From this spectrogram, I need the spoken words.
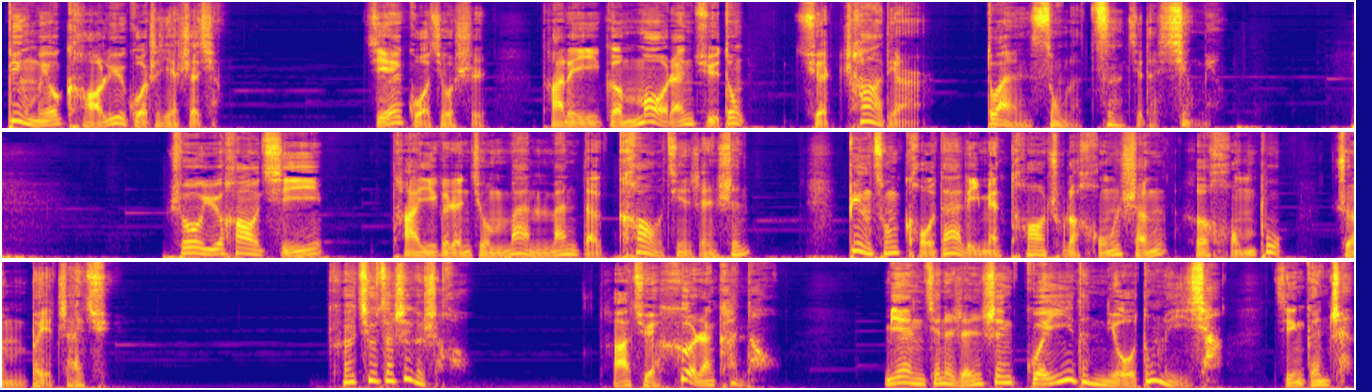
并没有考虑过这些事情，结果就是他的一个贸然举动，却差点断送了自己的性命。出于好奇，他一个人就慢慢的靠近人参，并从口袋里面掏出了红绳和红布，准备摘取。可就在这个时候，他却赫然看到面前的人参诡异的扭动了一下，紧跟着。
